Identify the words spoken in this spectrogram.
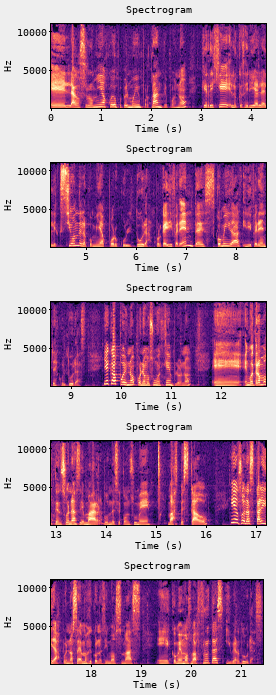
Eh, la gastronomía juega un papel muy importante, pues, ¿no? Que rige en lo que sería la elección de la comida por cultura, porque hay diferentes comidas y diferentes culturas. Y acá, pues, ¿no? Ponemos un ejemplo, ¿no? Eh, encontramos que en zonas de mar, donde se consume más pescado, y en zonas cálidas, pues no sabemos que conocimos más, eh, comemos más frutas y verduras.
